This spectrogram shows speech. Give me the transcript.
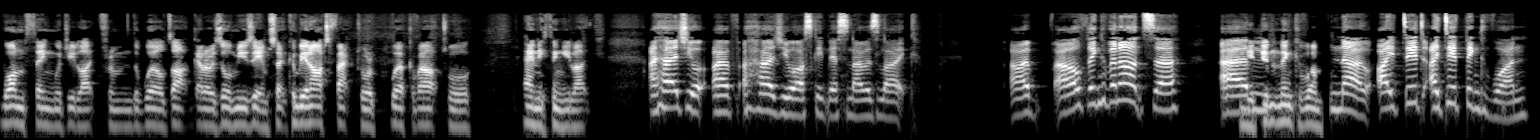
one thing would you like from the world's art galleries or museums? So it can be an artifact or a work of art or anything you like. I heard you. I've I heard you asking this, and I was like, I I'll think of an answer. Um, you didn't think of one. No, I did. I did think of one,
